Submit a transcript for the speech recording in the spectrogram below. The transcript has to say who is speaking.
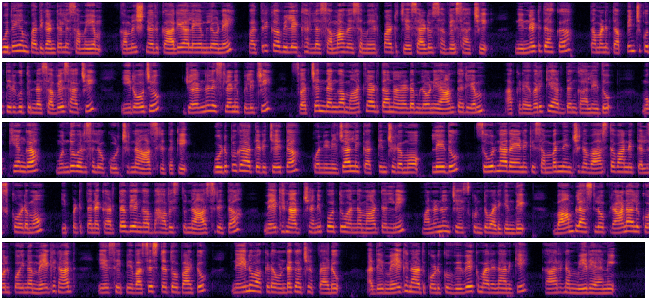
Speaker 1: ఉదయం పది గంటల సమయం కమిషనర్ కార్యాలయంలోనే పత్రికా విలేకరుల సమావేశం ఏర్పాటు చేశాడు సవ్యసాచి. నిన్నటిదాకా తమను తప్పించుకు తిరుగుతున్న సవ్యసాచి ఈరోజు జర్నలిస్టులని పిలిచి స్వచ్ఛందంగా మాట్లాడతాననడంలోని ఆంతర్యం అక్కడ ఎవరికీ అర్థం కాలేదు. ముఖ్యంగా ముందు వరుసలో కూర్చున్న ఆశ్రితకి. ఒడుపుగా అతడి చేత కొన్ని నిజాల్ని కక్కించడమో లేదు సూర్యనారాయణకి సంబంధించిన వాస్తవాన్ని తెలుసుకోవడమో ఇప్పటి తన కర్తవ్యంగా భావిస్తున్న ఆశ్రిత మేఘనాథ్ చనిపోతూ అన్న మాటల్ని మననం చేసుకుంటూ అడిగింది. బాంబ్లాస్ట్లో ప్రాణాలు కోల్పోయిన మేఘనాథ్ ఏసీపీ వశిష్ఠతో పాటు నేను అక్కడ ఉండగా చెప్పాడు. అది మేఘనాథ్ కొడుకు వివేక్ మరణానికి కారణం మీరే అని.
